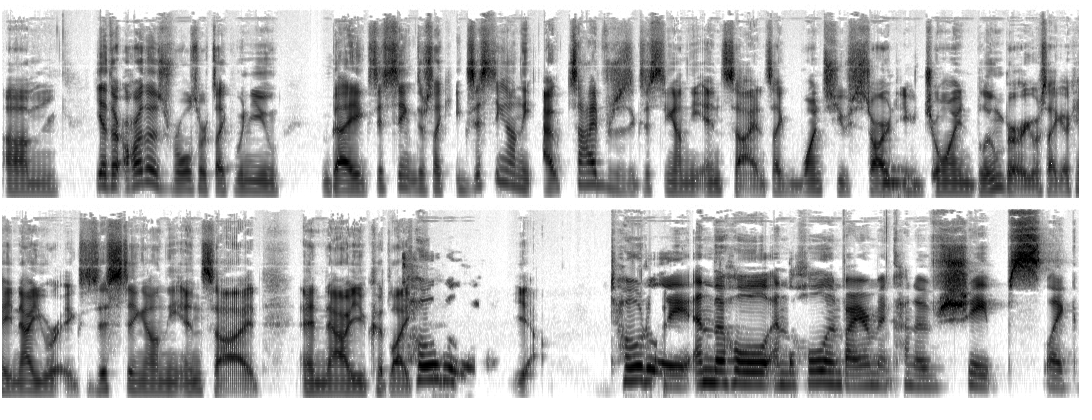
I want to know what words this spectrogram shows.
um yeah there are those roles where it's like when you by existing there's like existing on the outside versus existing on the inside. It's like once you start you mm. join bloomberg it was like okay now you were existing on the inside and now you could like totally. Yeah. Totally and the whole and the whole environment kind of shapes like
